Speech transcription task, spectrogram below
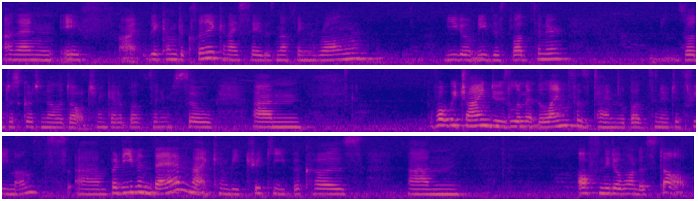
And then if I, they come to clinic and I say there's nothing wrong, you don't need this blood thinner, they'll just go to another doctor and get a blood thinner. So um, what we try and do is limit the length of the time of the blood thinner to three months. Um, but even then, that can be tricky because um, often they don't want to stop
